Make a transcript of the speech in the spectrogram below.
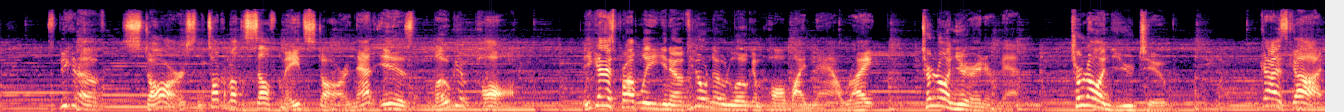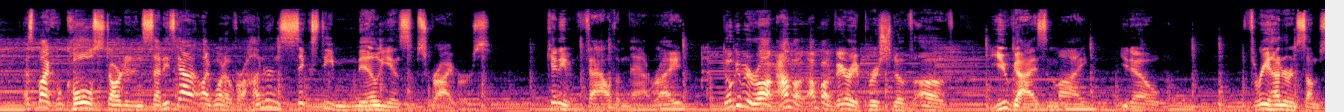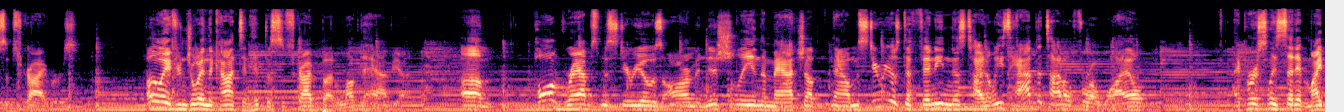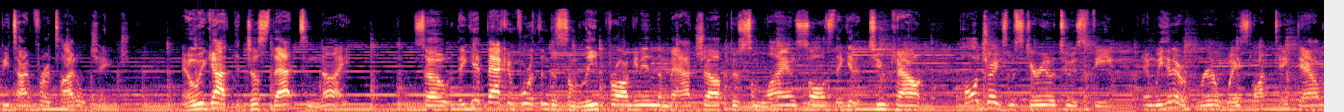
Speaking of stars, let's talk about the self-made star, and that is Logan Paul. You guys probably, you know, if you don't know Logan Paul by now, right? Turn on your internet, turn on YouTube. The guy's got, as Michael Cole started and said, he's got like what over 160 million subscribers. Can't even fathom that, right? Don't get me wrong, I'm a, I'm a very appreciative of you guys and my, you know, 300 and some subscribers. By the way, if you're enjoying the content, hit the subscribe button. Love to have you. Um, Paul grabs Mysterio's arm initially in the matchup. Now, Mysterio's defending this title. He's had the title for a while. I personally said it might be time for a title change. And we got just that tonight. So they get back and forth into some leapfrogging in the matchup. There's some Lionsaults. They get a two count. Paul drags Mysterio to his feet, and we hit a rear waistlock takedown.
